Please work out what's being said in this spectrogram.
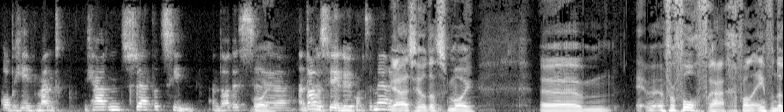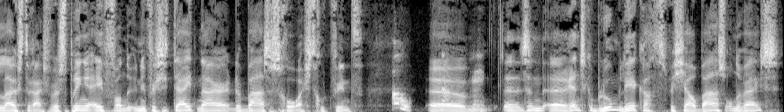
op een gegeven moment gaat een student het zien. En dat is, uh, en dat is heel leuk om te merken. Ja, dat is, heel, dat is mooi. Um, een vervolgvraag van een van de luisteraars. We springen even van de universiteit naar de basisschool, als je het goed vindt. Oh, nou, um, Het is een uh, Renske Bloem, leerkracht speciaal basisonderwijs.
